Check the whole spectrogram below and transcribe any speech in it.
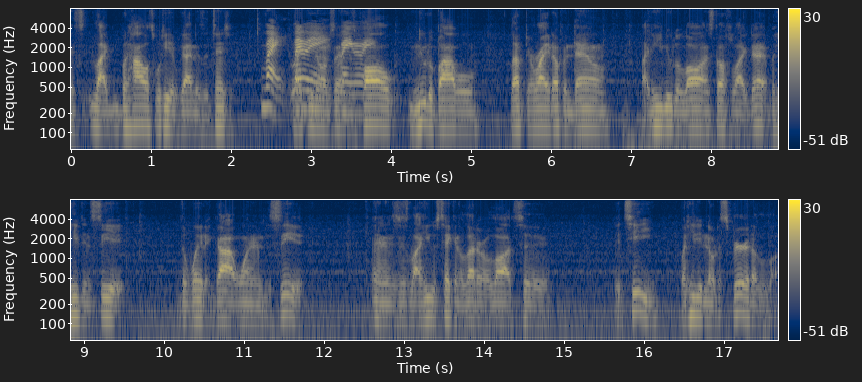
It's like, but how else would he have gotten his attention? Right. Like Right. you know what I'm saying? Right. right. Paul knew the Bible, left and right, up and down. Like he knew the law and stuff like that, but he didn't see it the way that God wanted him to see it. And it's just like he was taking the letter of law to the T, but he didn't know the spirit of the law.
